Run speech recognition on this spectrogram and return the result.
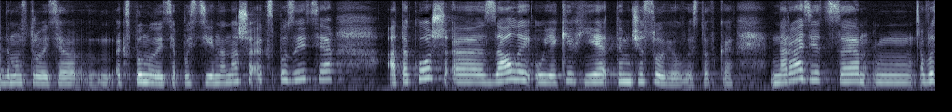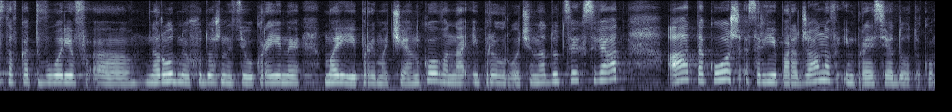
демонструється, експонується постійна наша експозиція, а також е, зали, у яких є тимчасові виставки. Наразі це виставка творів е, народної художниці України Марії Примаченко. Вона і приурочена до цих свят. А також Сергій Параджанов Імпресія дотику.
